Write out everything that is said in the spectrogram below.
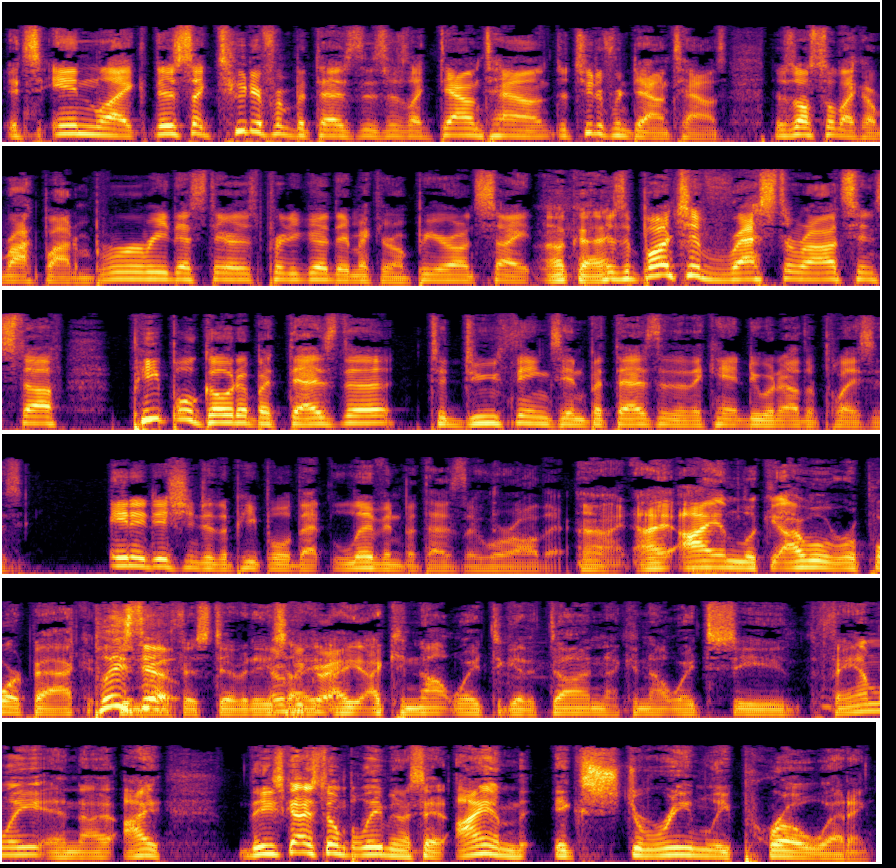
It's in like there's like two different Bethesdas. There's like downtown. There's two different downtowns. There's also like a Rock Bottom Brewery that's there. That's pretty good. They make their own beer on site. Okay. There's a bunch of restaurants and stuff. People go to Bethesda to do things in Bethesda that they can't do in other places. In addition to the people that live in Bethesda who are all there. All right, I, I am looking. I will report back. Please do. festivities. I. I, I cannot wait to get it done. I cannot wait to see the family. And I, I these guys don't believe me. when I say it. I am extremely pro wedding.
